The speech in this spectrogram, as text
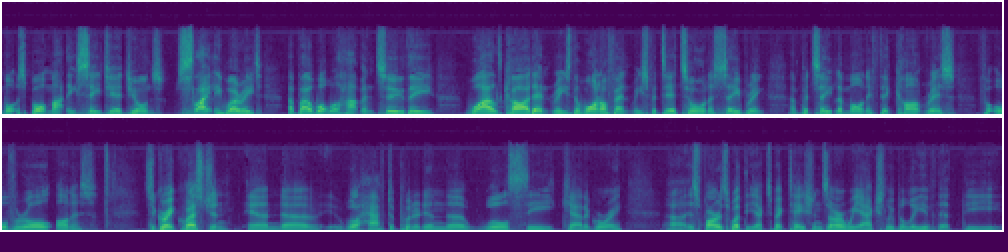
Motorsport Matty, CJ Jones, slightly worried about what will happen to the wildcard entries, the one-off entries for Daytona, Sebring, and Petit Le Mans if they can't race for overall honours. It's a great question, and uh, we'll have to put it in the we'll see category. Uh, as far as what the expectations are, we actually believe that the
